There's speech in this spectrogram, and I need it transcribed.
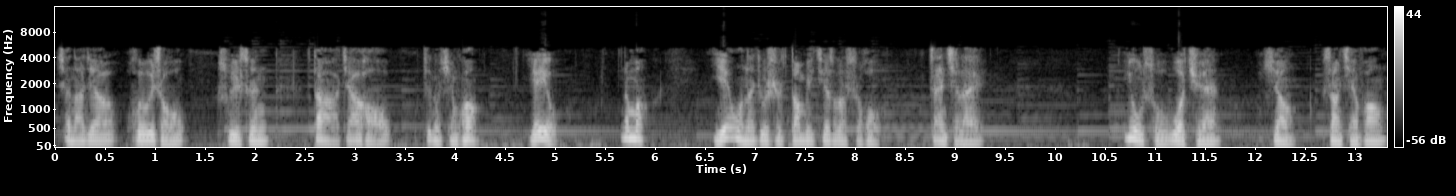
向大家挥挥手，说一声“大家好”这种情况也有。那么也有呢，就是当被介绍的时候，站起来，右手握拳，向上前方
